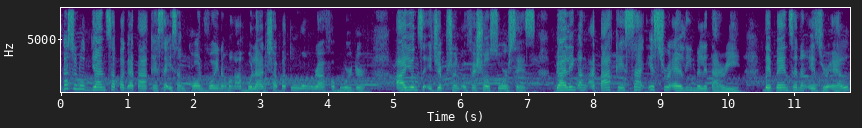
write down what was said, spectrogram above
Kasunod yan sa pag-atake sa isang convoy ng mga ambulansya patungong Rafah border. Ayon sa Egyptian official sources, galing ang atake sa Israeli military. Depensa ng Israel,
